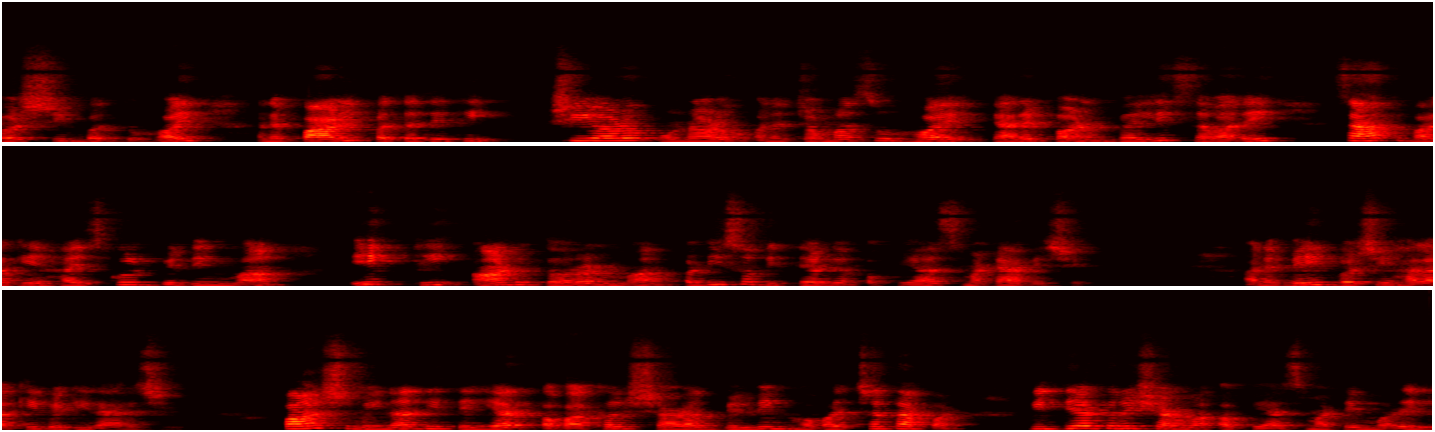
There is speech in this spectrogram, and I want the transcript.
વર્ષથી બંધ હોય અને પાળી પદ્ધતિથી શિયાળો, ઉનાળો અને ચોમાસું હોય ત્યારે પણ વહેલી સવારે સાત વાગે હાઈસ્કૂલ બિલ્ડિંગમાં એક થી આઠ ધોરણમાં અઢીસો વિદ્યાર્થીઓ અભ્યાસ માટે આવે છે અને બે વર્ષથી હાલાકી વેઠી રહ્યા છે. પાંચ મહિનાથી તૈયાર અવાખલ શાળા બિલ્ડિંગ હોવા છતાં પણ વિદ્યાર્થીઓને શાળામાં અભ્યાસ માટે મળેલ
